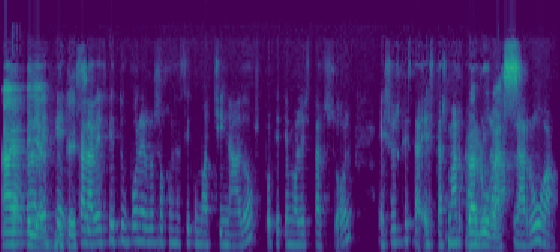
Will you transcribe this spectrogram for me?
Ah, cada, vez que, cada vez que tú pones los ojos así como achinados, porque te molesta el sol, eso es que estás marcando la, la, arruga.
